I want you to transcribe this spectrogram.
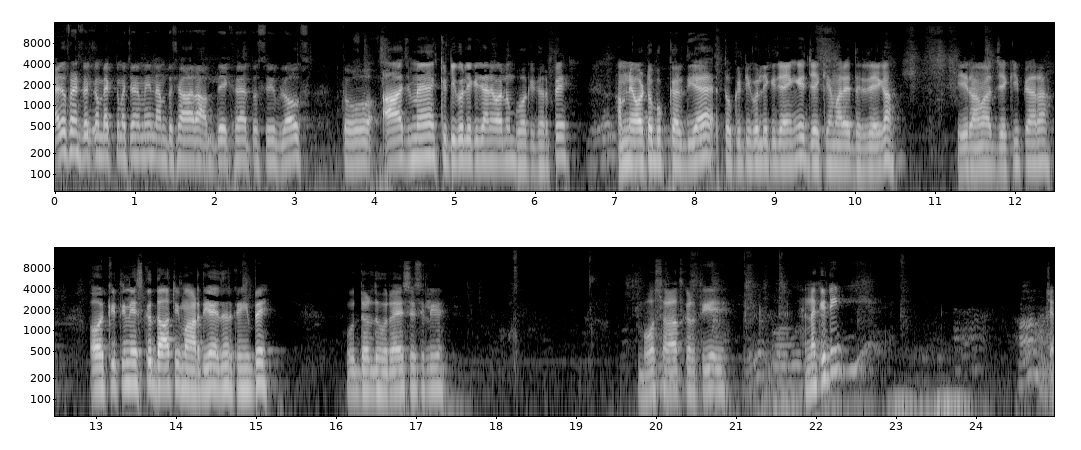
hello friends welcome back to my channel मेरा नाम तुषार आप देख रहे हैं तो सी व्लॉग्स तो आज मैं किटी को लेके जाने वाला हूँ बुआ के घर पे हमने ऑटो बुक कर दिया है तो किटी को लेके जाएँगे जेकी हमारे इधर ही रहेगा ये रामा जेकी प्यारा और किटी ने इसको दांत ही मार दिया इधर कहीं पे वो दर्द हो रहा है इसे इसलिए बहुत शरारत करती है। है ना किटी? चल।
